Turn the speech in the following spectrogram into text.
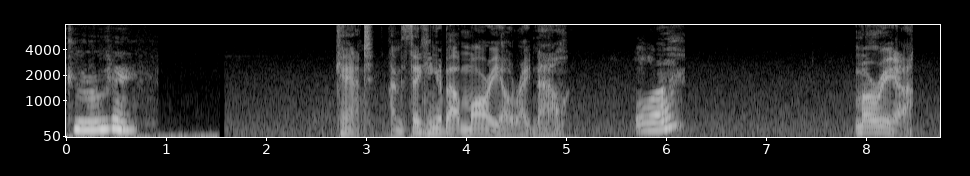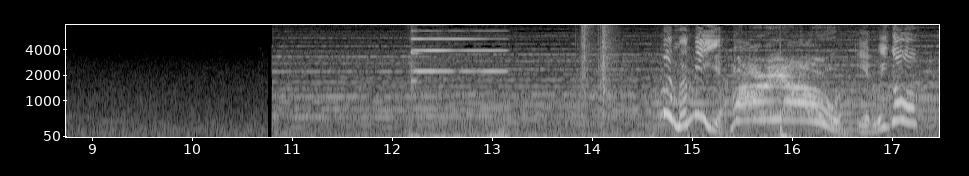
come over. Can't. I'm thinking about Mario right now. What? Maria. Mamma mia! Mario! Here we go.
